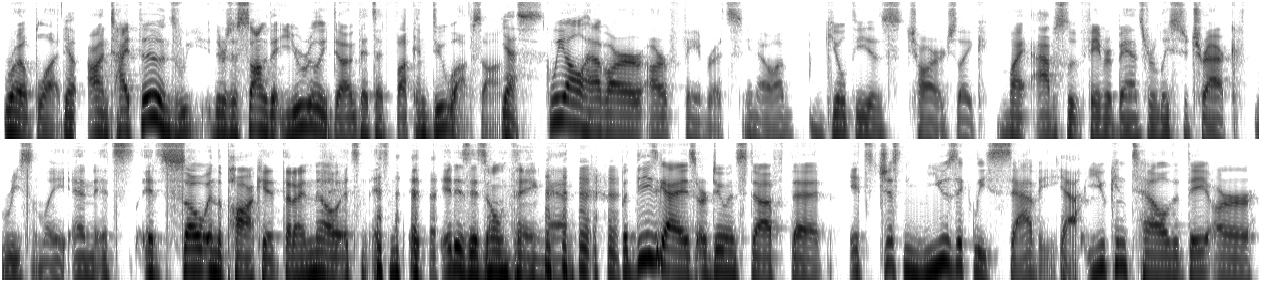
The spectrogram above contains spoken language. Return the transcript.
Royal Blood. Yep. On Typhoons, we, there's a song that you really dug that's a fucking doo wop song. Yes. We all have our our favorites. You know, I'm guilty as charged. Like my absolute favorite bands released a track recently, and it's it's so in the pocket that I know it's it's it, it is its own thing, man. But these guys are doing stuff that it's just musically savvy. Yeah. You can tell that they are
